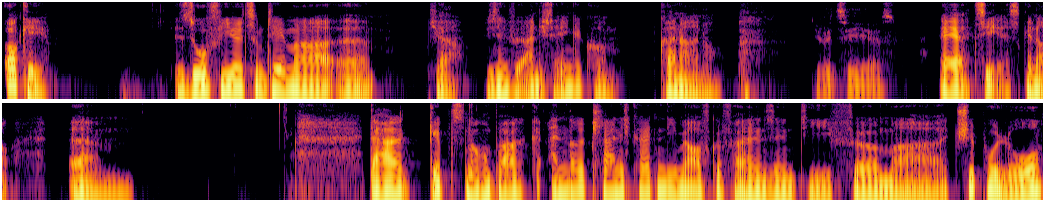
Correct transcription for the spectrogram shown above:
Okay, so viel zum Thema, äh, ja, wie sind wir eigentlich da hingekommen? Keine Ahnung. Ihre CES? Ja, ja, CES, genau. Ähm, da gibt's noch ein paar andere Kleinigkeiten, die mir aufgefallen sind. Die Firma Chipolo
